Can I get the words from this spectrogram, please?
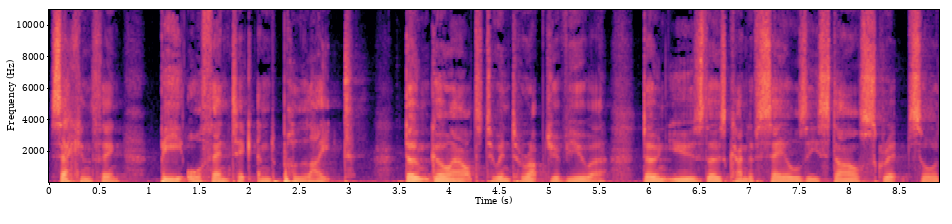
Second thing, be authentic and polite. Don't go out to interrupt your viewer. Don't use those kind of salesy style scripts or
